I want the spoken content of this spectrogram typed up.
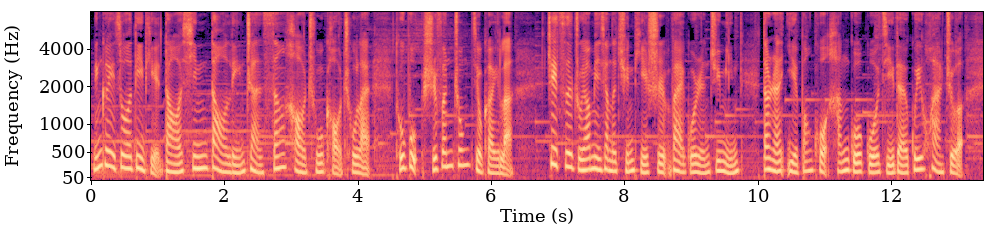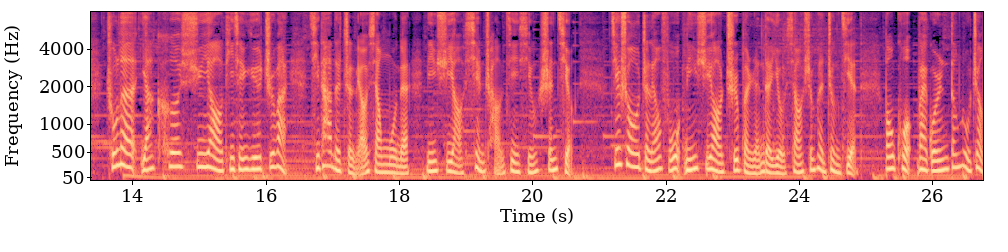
您可以坐地铁到新道林站三号出口出来。徒步十分钟就可以了。这次主要面向的群体是外国人居民，当然也包括韩国国籍的规划者。除了牙科需要提前预约之外，其他的诊疗项目呢，您需要现场进行申请。接受诊疗服务，您需要持本人的有效身份证件，包括外国人登录证、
